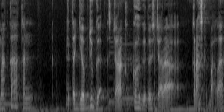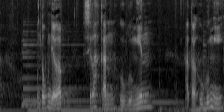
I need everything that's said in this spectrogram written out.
maka akan kita jawab juga secara kekeh gitu, secara keras kepala untuk menjawab silahkan hubungin atau hubungi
